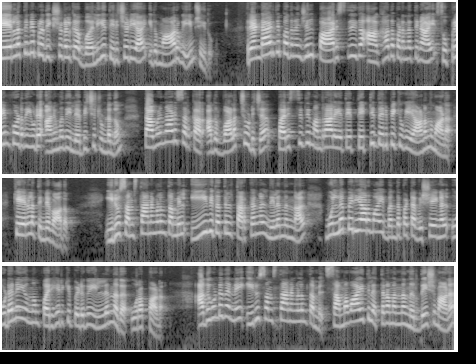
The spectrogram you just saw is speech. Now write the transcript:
കേരളത്തിന്റെ പ്രതീക്ഷകൾക്ക് വലിയ തിരിച്ചടിയായി ഇത് മാറുകയും ചെയ്തു. രണ്ടായിരത്തി പതിനഞ്ചിൽ പാരിസ്ഥിതിക ആഘാത പഠനത്തിനായി സുപ്രീം കോടതിയുടെ അനുമതി ലഭിച്ചിട്ടുണ്ടെന്നും തമിഴ്നാട് സർക്കാർ അത് വളച്ചൊടിച്ച് പരിസ്ഥിതി മന്ത്രാലയത്തെ തെറ്റിദ്ധരിപ്പിക്കുകയാണെന്നുമാണ് കേരളത്തിന്റെ വാദം. ഇരു സംസ്ഥാനങ്ങളും തമ്മിൽ ഈ വിധത്തിൽ തർക്കങ്ങൾ നിലനിന്നാൽ മുല്ലപ്പെരിയാറുമായി ബന്ധപ്പെട്ട വിഷയങ്ങൾ ഉടനെയൊന്നും പരിഹരിക്കപ്പെടുകയില്ലെന്നത് ഉറപ്പാണ്. അതുകൊണ്ട് തന്നെ ഇരു സംസ്ഥാനങ്ങളും തമ്മിൽ സമവായത്തിലെത്തണമെന്ന നിർദ്ദേശമാണ്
